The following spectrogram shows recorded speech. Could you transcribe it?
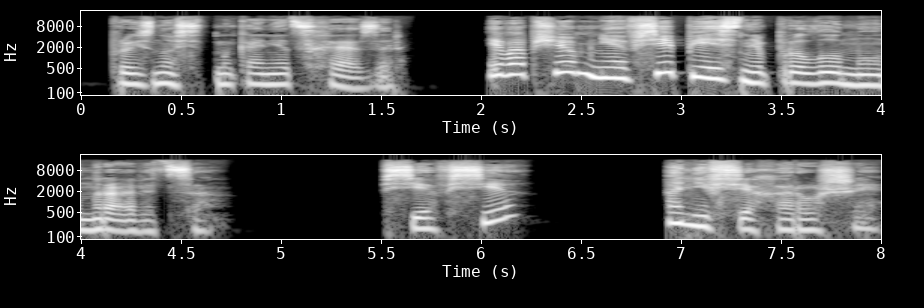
— произносит, наконец, Хезер. «И вообще мне все песни про Луну нравятся». «Все-все?» Они все хорошие.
